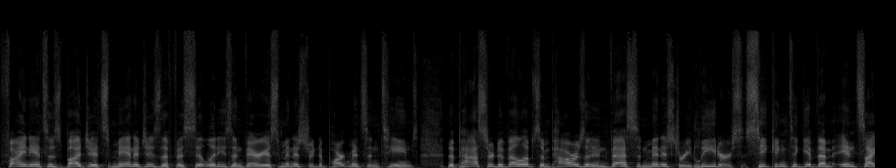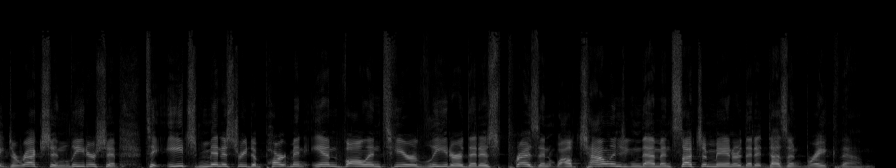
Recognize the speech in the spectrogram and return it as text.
finances, budgets, manages the facilities and various ministry departments and teams. The pastor develops, empowers, and invests in ministry leaders, seeking to give them insight, direction, leadership to each ministry department and volunteer leader that is present while challenging them in such a manner that it doesn't break them.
